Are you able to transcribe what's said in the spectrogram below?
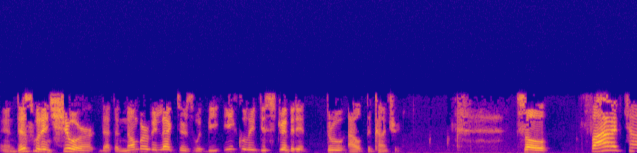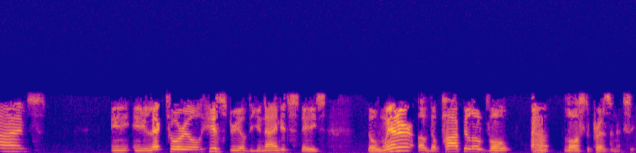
And this would ensure that the number of electors would be equally distributed throughout the country. So, five times in, in electoral history of the United States, the winner of the popular vote lost the presidency.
